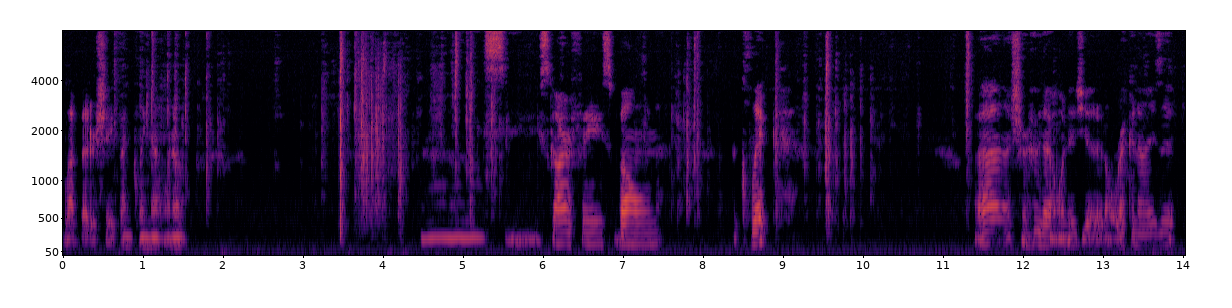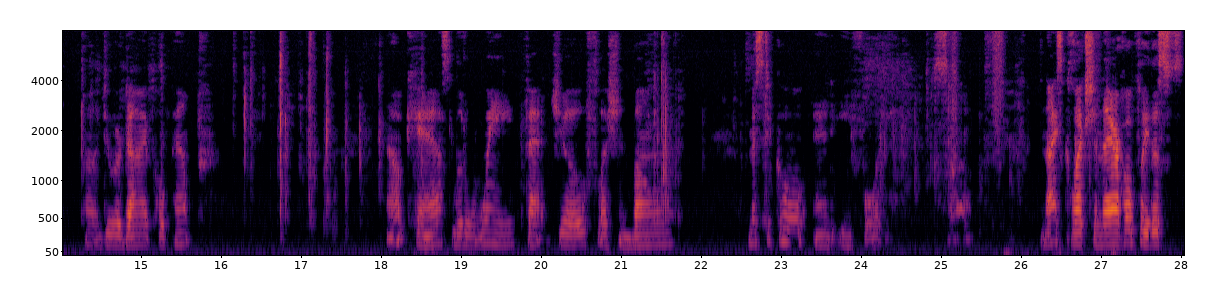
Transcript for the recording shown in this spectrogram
a lot better shape. I can clean that one up. See. Scarface, Bone, The Click. Uh, not sure who that one is yet. I don't recognize it. Uh, Do or Die, Po OutKast, Little Wayne, Fat Joe, Flesh and Bone, Mystikal, and E40. So, nice collection there. Hopefully, this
